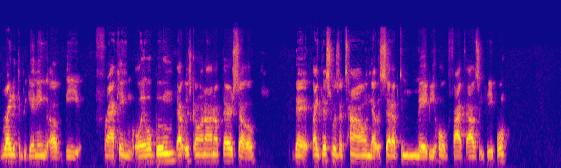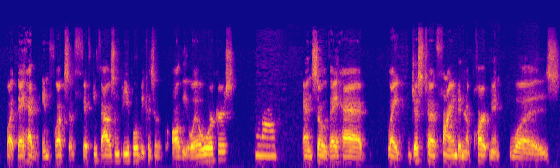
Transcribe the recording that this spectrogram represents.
right at the beginning of the fracking oil boom that was going on up there. So that like this was a town that was set up to maybe hold five thousand people, but they had an influx of fifty thousand people because of all the oil workers wow. and so they had like just to find an apartment was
